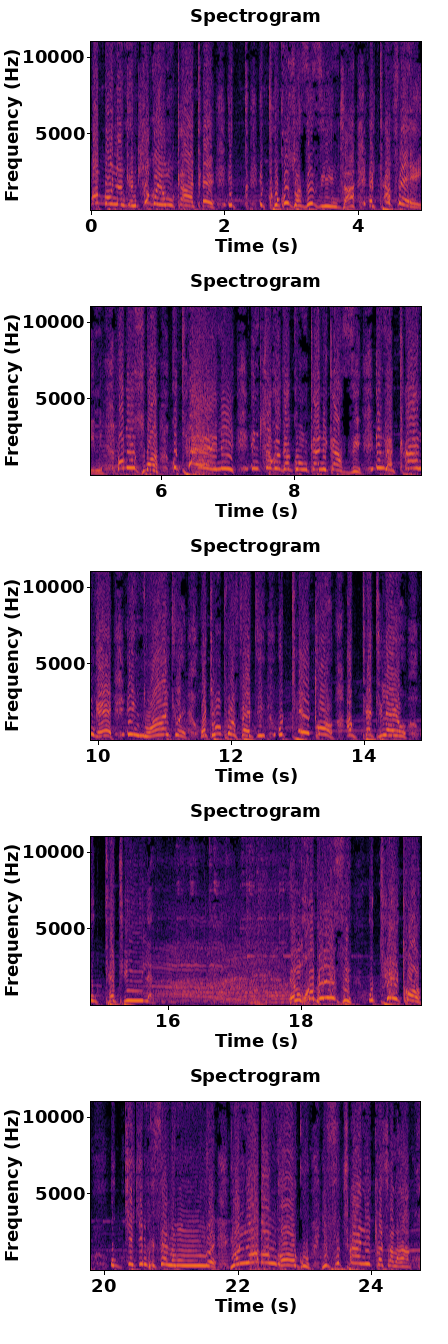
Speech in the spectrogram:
babona ngentloko yomkakhe ikhukuzwa zizinja ethafeni babuza uba kutheni intloko kakumkanikazi ingakhange ingcwatywe wathi umprofeti uthixo akuthethileyo ukuthethile emrhwaphilisi uthixo ukutyityimbisela umnwe yonwaba ngoku lifutshane ixesha lakho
